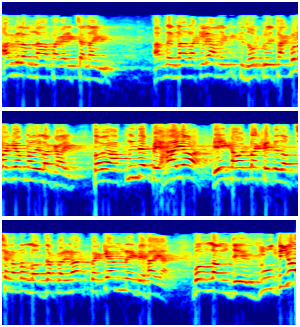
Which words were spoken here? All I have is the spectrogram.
আমি বললাম, না, থাকার ইচ্ছা নাই। আপনার না রাখলে আমি কি জোর করে থাকব নাকি আপনার এলাকায়? তবে আপনি যে বেহায়া, এই খাবারটা খেতে যাচ্ছেন, আপনার লজ্জা করে না? তা কেমনে বেহায়া? বললাম যে, যদিও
